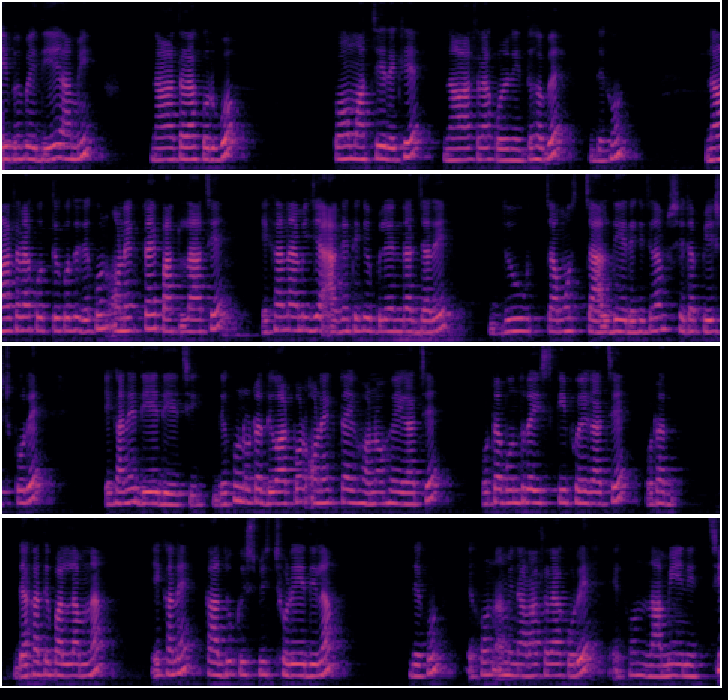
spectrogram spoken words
এইভাবে দিয়ে আমি নাড়াচাড়া করব। কম আঁচে রেখে নাড়াচাড়া করে নিতে হবে। দেখুন, নাড়াচাড়া করতে করতে দেখুন অনেকটাই পাতলা আছে। এখানে আমি যে আগে থেকে ব্লেন্ডার জারে দু চামচ চাল দিয়ে রেখেছিলাম, সেটা পেস্ট করে এখানে দিয়ে দিয়েছি। দেখুন, ওটা দেওয়ার পর অনেকটাই ঘন হয়ে গেছে। ওটা বন্ধুরা স্কিপ হয়ে গেছে, ওটা দেখাতে পারলাম না। এখানে কাজু কিশমিশ ছড়িয়ে দিলাম। দেখুন, এখন আমি নাড়াচাড়া করে এখন নামিয়ে নিচ্ছি।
